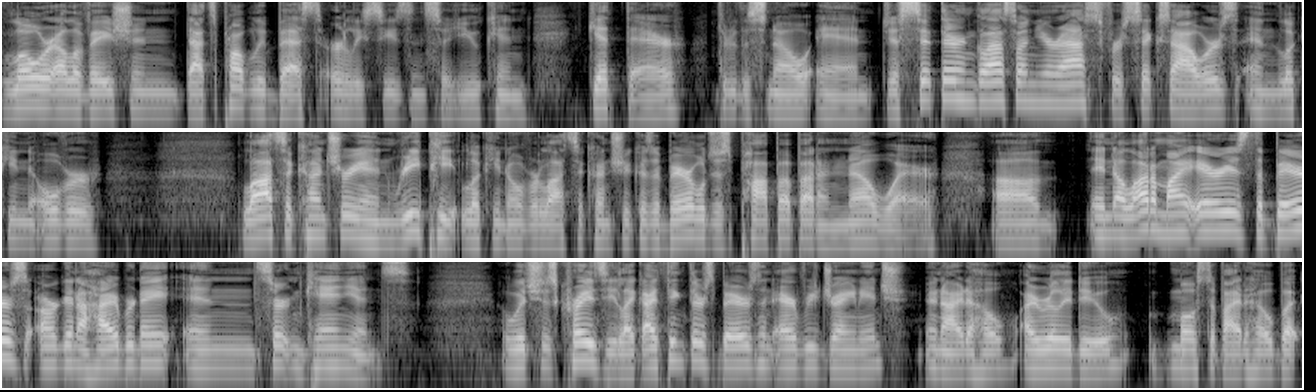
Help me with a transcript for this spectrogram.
lower elevation, that's probably best early season so you can get there through the snow and just sit there and glass on your ass for 6 hours and looking over lots of country and repeat looking over lots of country because a bear will just pop up out of nowhere. Um, in a lot of my areas, the bears are going to hibernate in certain canyons which is crazy. Like I think there's bears in every drainage in Idaho. I really do, most of Idaho, but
